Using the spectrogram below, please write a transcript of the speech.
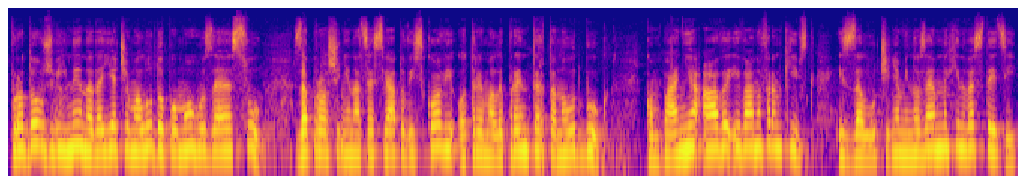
впродовж війни надає чималу допомогу ЗСУ. Запрошені на це свято військові отримали принтер та ноутбук. Компанія Аве Івано-Франківськ із залученням іноземних інвестицій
